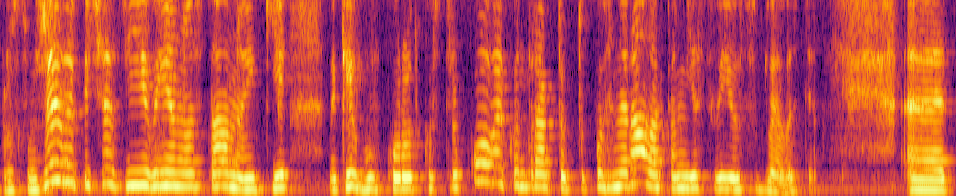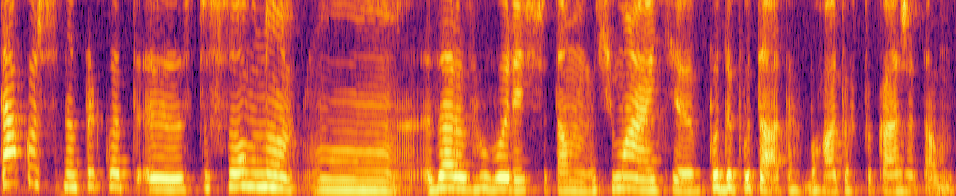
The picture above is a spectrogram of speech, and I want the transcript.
прослужили під час дії воєнного стану, які, в яких був короткостроковий контракт. Тобто по генералах там є свої особливості. Е, Також, наприклад, е, стосовно зараз говорять, що там чи мають е, по депутатах багато хто каже там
